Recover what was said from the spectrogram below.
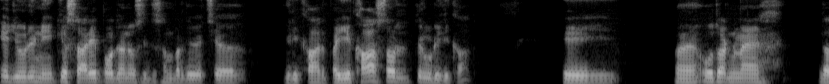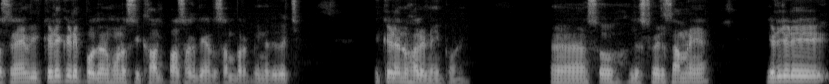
ਇਹ ਜ਼ਰੂਰੀ ਨਹੀਂ ਕਿ ਸਾਰੇ ਪੌਦਿਆਂ ਨੂੰ ਅਸੀਂ ਦਸੰਬਰ ਦੇ ਵਿੱਚ ਜਿਹੜੀ ਖਾਦ ਪਾਈਏ, ਖਾਸ ਤੌਰ ਤੇ ਰੂੜੀ ਦੀ ਖਾਦ। ਤੇ ਉਹ ਤੁਹਾਨੂੰ ਮੈਂ ਦੱਸ ਰਿਹਾ ਵੀ ਕਿਹੜੇ ਕਿਹੜੇ ਪੌਦਿਆਂ ਨੂੰ ਹੁਣ ਅਸੀਂ ਖਾਦ ਪਾ ਸਕਦੇ ਹਾਂ ਦਸੰਬਰ ਮਹੀਨੇ ਦੇ ਵਿੱਚ ਤੇ ਕਿਹੜਿਆਂ ਨੂੰ ਹਾਲੇ ਨਹੀਂ ਪਾਉਣੀ। ਸੋ ਲਿਸਟ ਮੇਰੇ ਸਾਹਮਣੇ ਹੈ। ਜਿਹੜੇ ਜਿਹੜੇ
